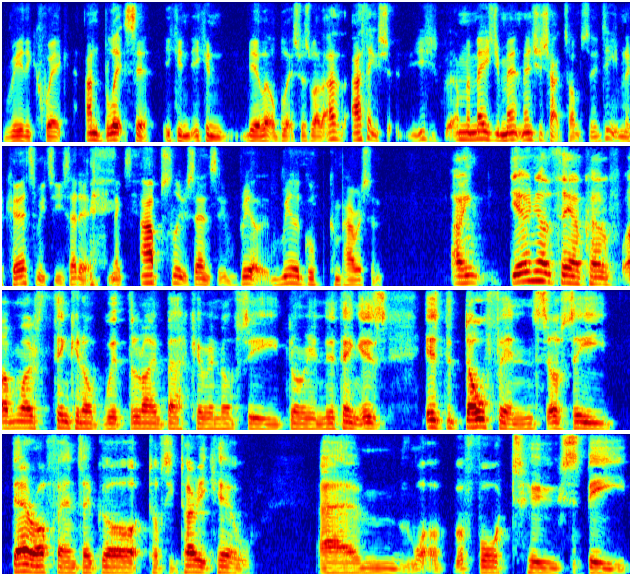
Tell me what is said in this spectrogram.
really quick and blitzer. He can he can be a little blitzer as well. I, I think you, I'm amazed you mentioned Shaq Thompson. It didn't even occur to me till you said it. it makes absolute sense. It real real good comparison. I mean, the only other thing I'm kind of I'm most thinking of with the linebacker and obviously Dorian, the thing is is the Dolphins. Obviously, their offense. They've got obviously Tyreek Hill, um, what a four two speed,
